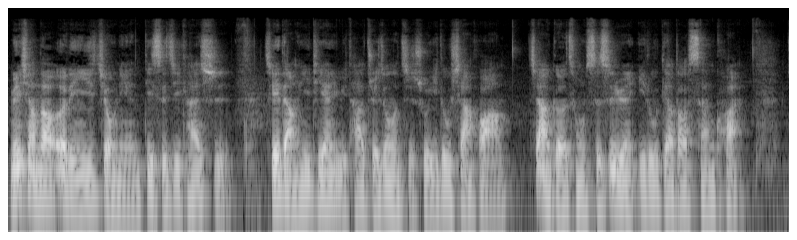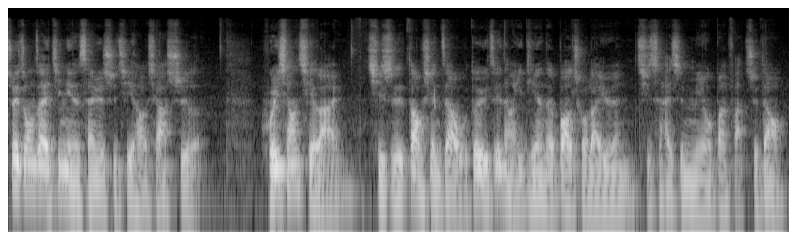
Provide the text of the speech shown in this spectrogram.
没想到二零一九年第四季开始，这档一天与它追踪的指数一路下滑，价格从十四元一路掉到三块，最终在今年三月十七号下市了。回想起来，其实到现在我对于这档 ETN 的报酬来源，其实还是没有办法知道，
